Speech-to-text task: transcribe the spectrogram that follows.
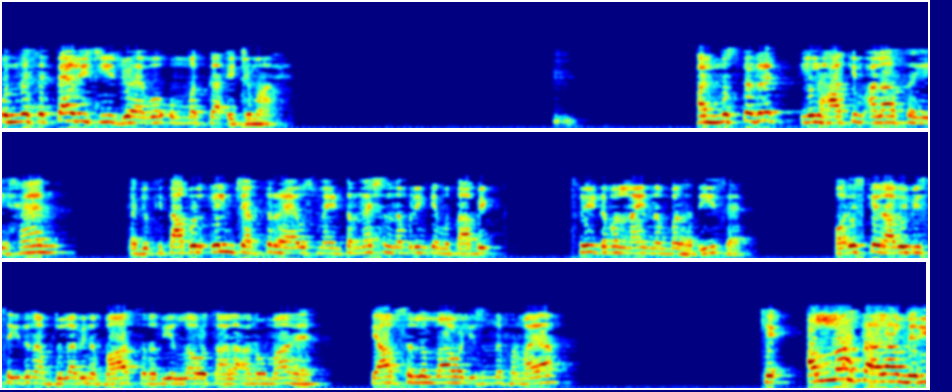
ان میں سے پہلی چیز جو ہے وہ امت کا اجماع ہے۔ المستدرک للحاکم علی صحیحین کا جو کتاب العلم چیپٹر ہے، اس میں انٹرنیشنل نمبرنگ کے مطابق تھری ڈبل نائن نمبر حدیث ہے۔ اور اس کے راوی بھی سیدنا عبداللہ بن عباس رضی اللہ تعالی عنہما ہے کہ آپ صلی اللہ علیہ وسلم نے فرمایا کہ اللہ تعالیٰ میری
